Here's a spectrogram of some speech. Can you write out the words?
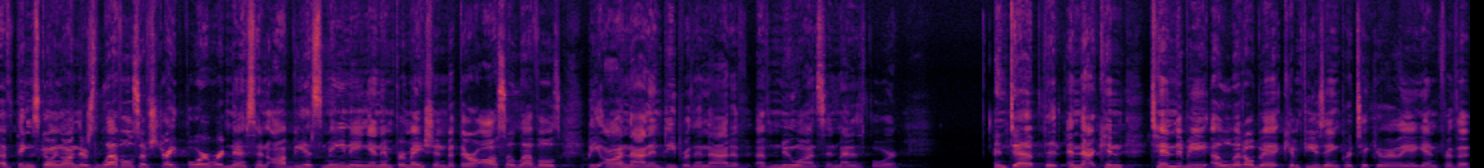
of things going on. There's levels of straightforwardness and obvious meaning and information, but there are also levels beyond that and deeper than that of, of nuance and metaphor and depth and, and, that can tend to be a little bit confusing particularly again for the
